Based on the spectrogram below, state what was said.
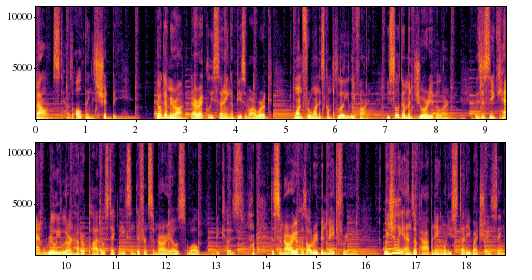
Balanced, as all things should be. Don't get me wrong, directly studying a piece of artwork one for one is completely fine. You still get a majority of the learning. It's just that you can't really learn how to apply those techniques in different scenarios, well, because the scenario has already been made for you. What usually ends up happening when you study by tracing,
